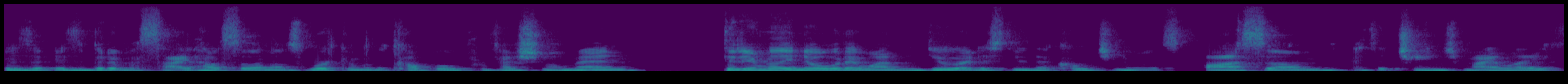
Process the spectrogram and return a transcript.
is, is a bit of a side hustle. And I was working with a couple of professional men. Didn't really know what I wanted to do. I just knew that coaching was awesome as it changed my life.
